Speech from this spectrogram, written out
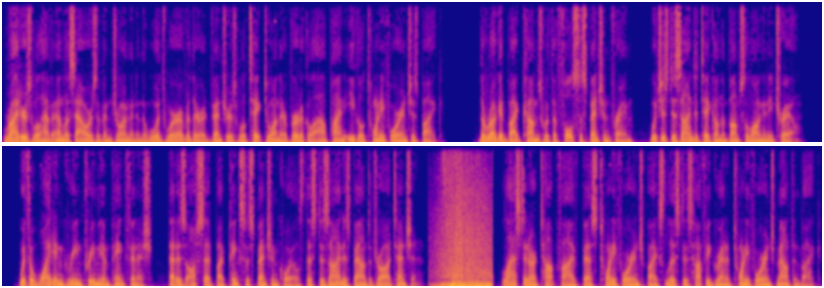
Riders will have endless hours of enjoyment in the woods wherever their adventures will take to on their vertical Alpine Eagle 24 inches bike. The rugged bike comes with the full suspension frame, which is designed to take on the bumps along any trail. With a white and green premium paint finish, that is offset by pink suspension coils, this design is bound to draw attention. Last in our top 5 best 24 inch bikes list is Huffy Granite 24 inch mountain bike.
